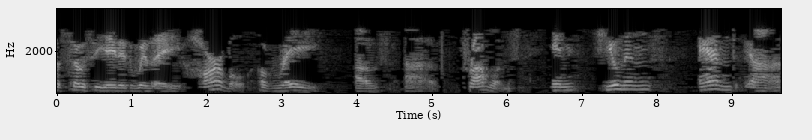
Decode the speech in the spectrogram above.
associated with a horrible array of uh, problems in humans, and uh,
